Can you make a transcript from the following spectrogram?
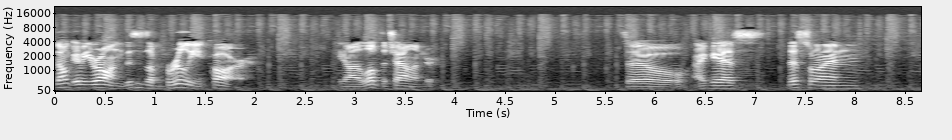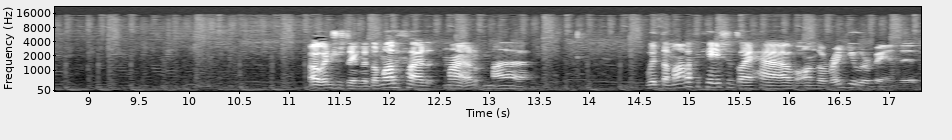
don't get me wrong, this is a brilliant car. You know, I love the Challenger. So, I guess this one... Oh, interesting. With the modified... My, my, with the modifications I have on the regular Bandit,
